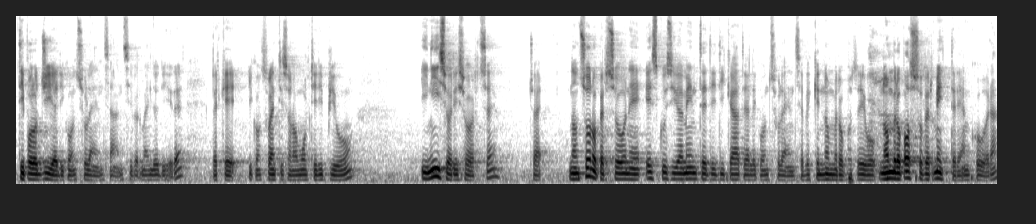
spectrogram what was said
tipologia di consulenza anzi per meglio dire, perché i consulenti sono molti di più, in ISO risorse, cioè non sono persone esclusivamente dedicate alle consulenze, perché non me lo, potevo, non me lo posso permettere ancora,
